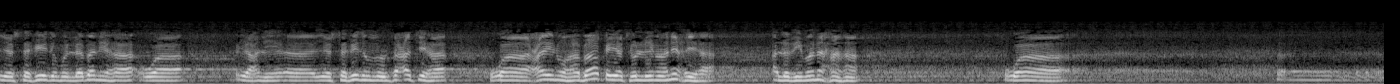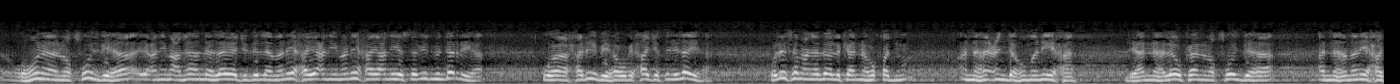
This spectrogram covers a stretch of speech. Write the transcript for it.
يستفيد من لبنها ويعني آه، يستفيد من منفعتها. وعينها باقية لمانحها الذي منحها. و وهنا المقصود بها يعني معناه أنه لا يجد إلا منيحة يعني منيحة يعني يستفيد من درها وحليبها وبحاجة إليها. وليس معنى ذلك أنه قد أنها عنده منيحة لأنها لو كان المقصود بها أنها منيحة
